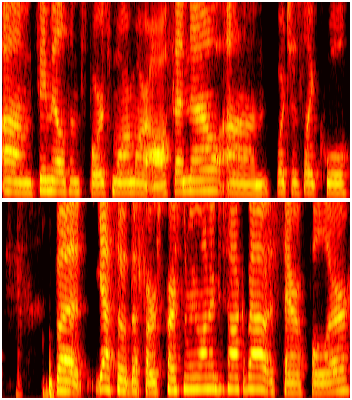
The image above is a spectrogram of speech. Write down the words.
um, females in sports more and more often now, um, which is like cool but yeah, so the first person we wanted to talk about is Sarah Fuller.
